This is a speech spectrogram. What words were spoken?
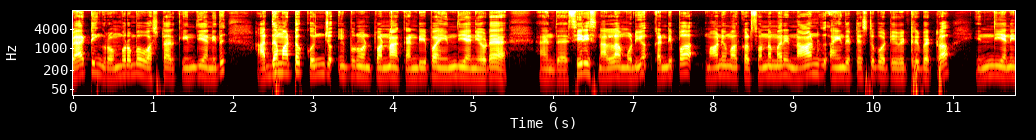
பேட்டிங் ரொம்ப ரொம்ப ஒஸ்ட்டாக இருக்குது இந்திய அணி இது அதை மட்டும் கொஞ்சம் இம்ப்ரூவ்மெண்ட் பண்ணால் கண்டிப்பாக இந்திய அணியோட இந்த சீரீஸ் நல்லா முடியும். கண்டிப்பாக மானியம் மார்க்கல் சொன்ன மாதிரி நான்கு ஐந்து டெஸ்ட் போட்டி வெற்றி பெற்றால் இந்திய அணி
